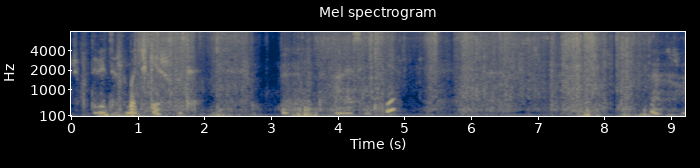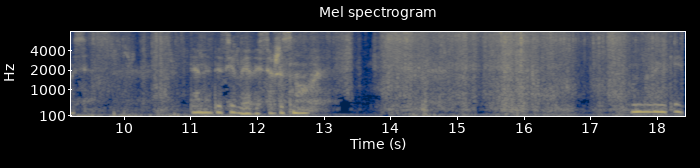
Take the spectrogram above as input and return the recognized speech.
Хочу подивитися кабачки, що тут. Малесенькі є. Ось. Де не де з'явилися вже знову. Вон маленький.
